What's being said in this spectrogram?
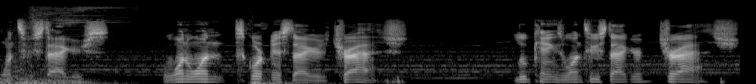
One, two staggers. One, one scorpion stagger. Trash. Liu Kang's one, two stagger. Trash.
